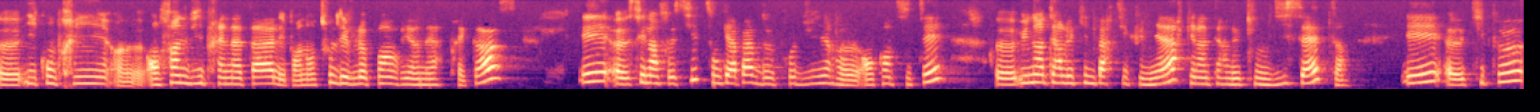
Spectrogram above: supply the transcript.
y compris en fin de vie prénatale et pendant tout le développement embryonnaire précoce. Et euh, ces lymphocytes sont capables de produire euh, en quantité euh, une interleukine particulière, qui est l'interleukine 17, et qui peut,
